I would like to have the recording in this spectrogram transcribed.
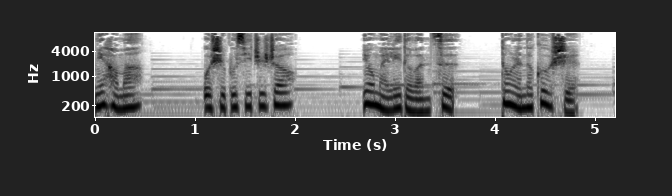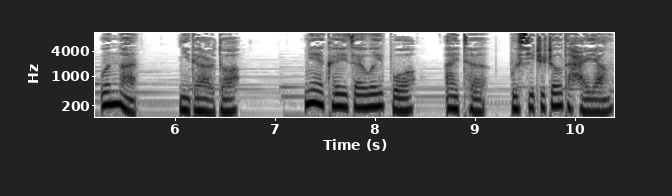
你好吗？我是不息之舟，用美丽的文字、动人的故事温暖你的耳朵。你也可以在微博艾特不息之舟的海洋，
